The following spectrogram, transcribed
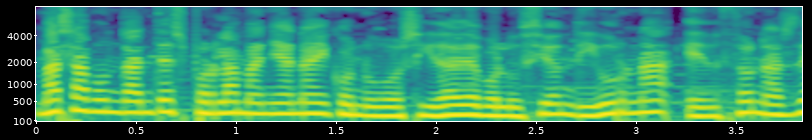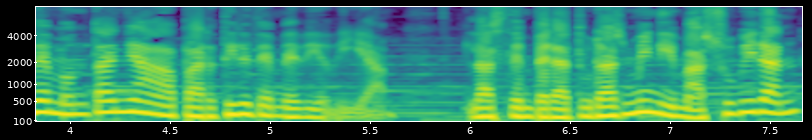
más abundantes por la mañana y con nubosidad de evolución diurna en zonas de montaña a partir de mediodía. Las temperaturas mínimas subirán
